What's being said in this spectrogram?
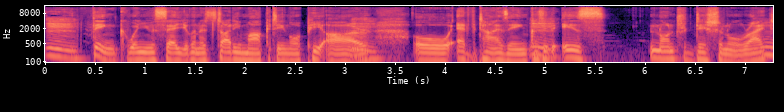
Mm. think when you say you're going to study marketing or PR or advertising because it is non-traditional right?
